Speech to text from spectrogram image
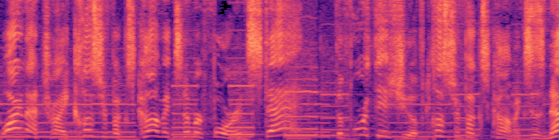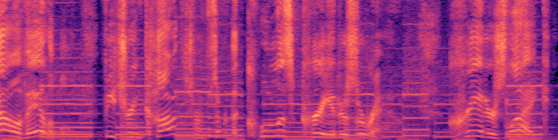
Why not try Clusterfucks Comics number 4 instead? The fourth issue of Clusterfucks Comics is now available, featuring comics from some of the coolest creators around. Creators like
